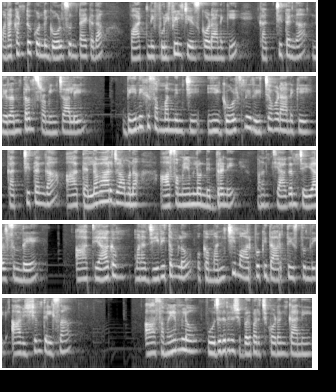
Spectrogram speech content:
మనకంటూ కొన్ని గోల్స్ ఉంటాయి కదా వాటిని ఫుల్ఫిల్ చేసుకోవడానికి ఖచ్చితంగా నిరంతరం శ్రమించాలి. దీనికి సంబంధించి ఈ గోల్స్ని రీచ్ అవ్వడానికి ఖచ్చితంగా ఆ తెల్లవారుజామున ఆ సమయంలో నిద్రని మనం త్యాగం చేయాల్సిందే. ఆ త్యాగం మన జీవితంలో ఒక మంచి మార్పుకి దారితీస్తుంది. ఆ విషయం తెలుసా? ఆ సమయంలో పూజ గదిని శుభ్రపరచుకోవడం కానీ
